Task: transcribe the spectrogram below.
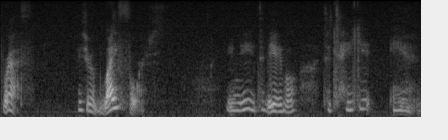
Breath is your life force. You need to be able to take it in.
